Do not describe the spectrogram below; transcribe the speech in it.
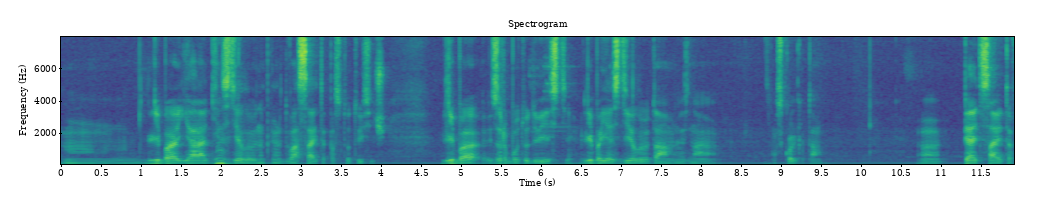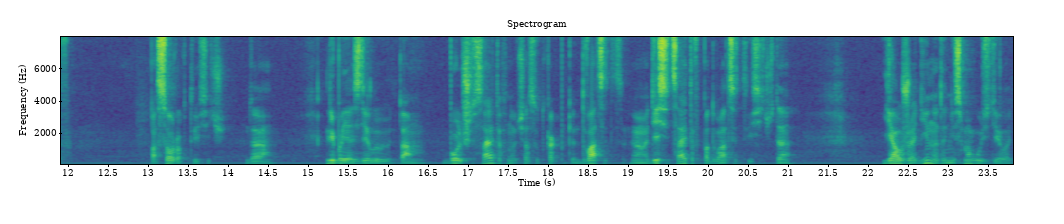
Либо я один сделаю, например, два сайта по 100 тысяч – либо заработаю 200, либо я сделаю там, не знаю, сколько там, 5 э, сайтов по 40 тысяч, да, либо я сделаю там больше сайтов, ну сейчас вот как 20, 10 э, сайтов по 20 тысяч, да, я уже один это не смогу сделать,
